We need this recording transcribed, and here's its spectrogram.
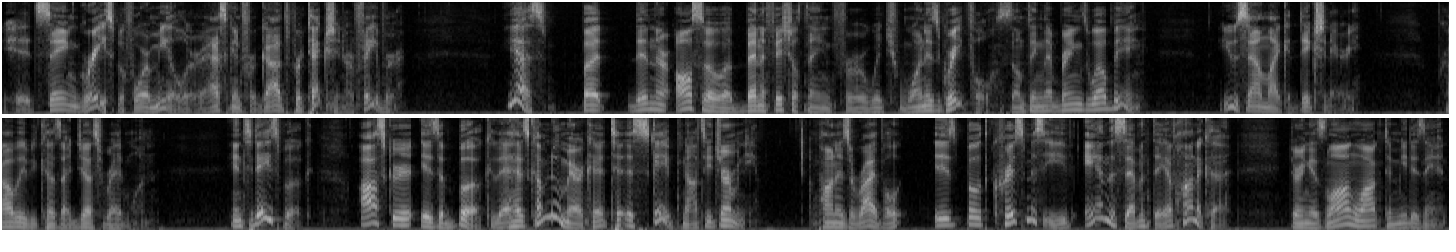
It's saying grace before a meal or asking for God's protection or favor. Yes, but then they're also a beneficial thing for which one is grateful, something that brings well being. You sound like a dictionary. Probably because I just read one. In today's book, Oskar is a book that has come to America to escape Nazi Germany. Upon his arrival, it is both Christmas Eve and the seventh day of Hanukkah. During his long walk to meet his aunt,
